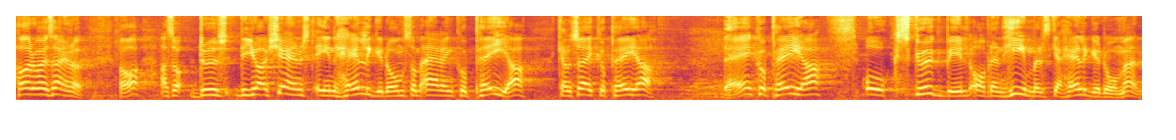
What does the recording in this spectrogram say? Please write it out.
Hör du vad jag säger nu? Ja, alltså, du, du gör tjänst i en helgedom som är en kopia. Kan du säga kopia? Det är en kopia och skuggbild av den himmelska helgedomen.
